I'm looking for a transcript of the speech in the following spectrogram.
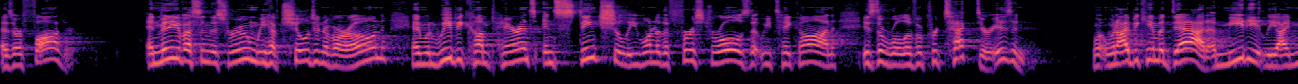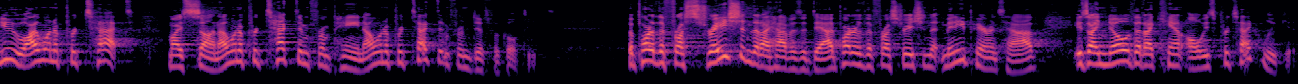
as our Father. And many of us in this room, we have children of our own. And when we become parents, instinctually, one of the first roles that we take on is the role of a protector, isn't it? When I became a dad, immediately I knew I want to protect my son. I want to protect him from pain. I want to protect him from difficulties. But part of the frustration that I have as a dad, part of the frustration that many parents have, is I know that I can't always protect Lucas.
